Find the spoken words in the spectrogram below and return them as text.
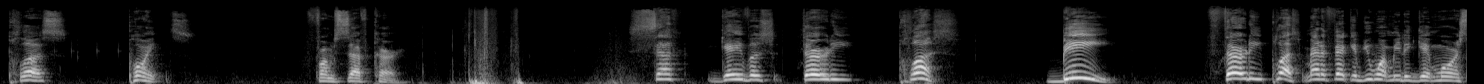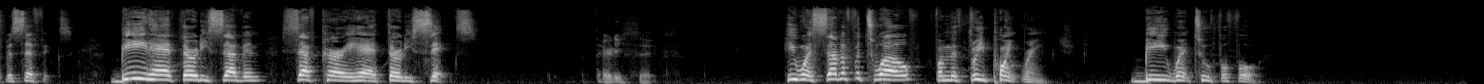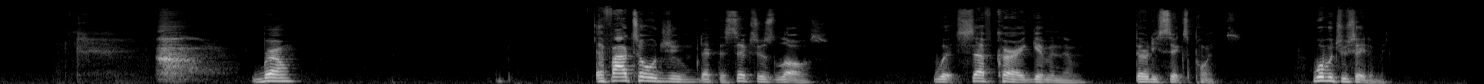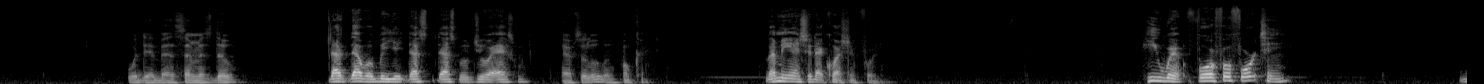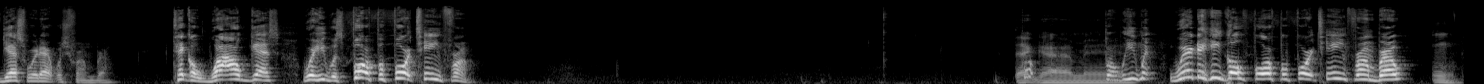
plus points from Seth Curry. Seth gave us thirty plus. B 30 plus. Matter of fact, if you want me to get more in specifics, Bede had 37, Seth Curry had 36. 36. He went 7 for 12 from the three point range. B went 2 for 4. Bro, if I told you that the Sixers lost with Seth Curry giving them 36 points, what would you say to me? What did Ben Simmons do? That that would be that's that's what you would ask me. Absolutely. Okay. Let me answer that question for you. He went four for fourteen. Guess where that was from, bro? Take a wild guess where he was four for fourteen from. That Bro- guy, man. Bro, he went. Where did he go four for fourteen from, bro? Mm.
